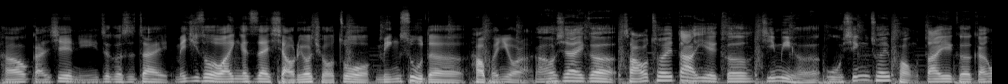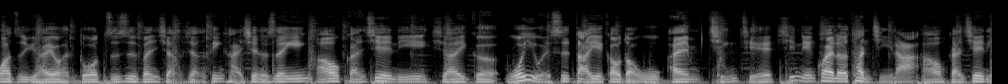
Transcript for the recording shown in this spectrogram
好，感谢你，这个是在没记错的话，应该是在小琉球做民宿的好朋友了。然后下一个潮吹大叶哥机密盒，五星吹捧大叶哥干花之余还有很多知识分享，想听海线的声音。好，感谢。你下一个，我以为是大业高岛屋，I'm 情节，新年快乐，探集啦！好，感谢你，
